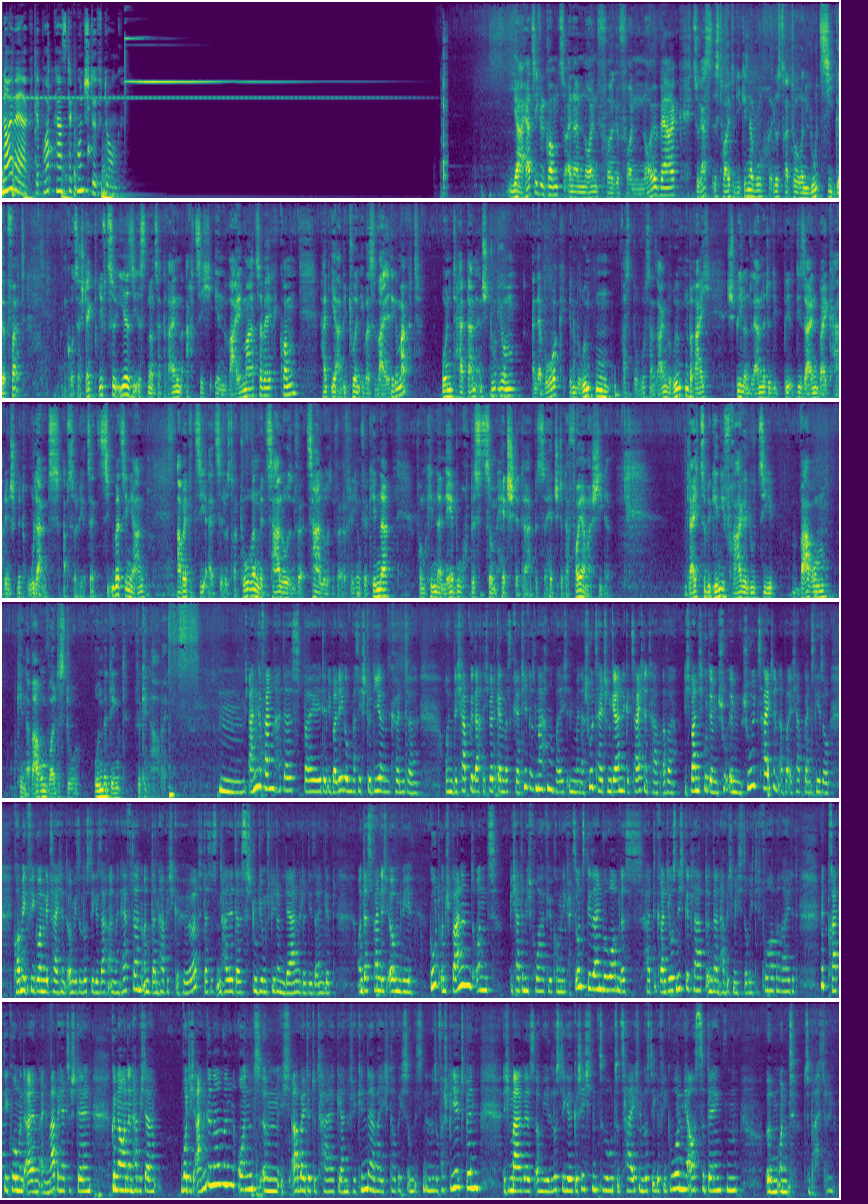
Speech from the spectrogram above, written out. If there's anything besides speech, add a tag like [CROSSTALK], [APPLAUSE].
Neuwerk, der Podcast der Kunststiftung. Ja, herzlich willkommen zu einer neuen Folge von Neuwerk. Zu Gast ist heute die Kinderbuchillustratorin Luzi Göpfert. Ein kurzer Steckbrief zu ihr. Sie ist 1983 in Weimar zur Welt gekommen, hat ihr Abitur in Eberswalde gemacht und hat dann ein Studium an der Burg im berühmten, was muss man sagen, berühmten Bereich Spiel- und Lernmitteldesign bei Karin Schmidt-Ruland absolviert. Seit über zehn Jahren arbeitet sie als Illustratorin mit zahllosen, zahllosen Veröffentlichungen für Kinder, vom Kindernähbuch bis zum Hedstetter, bis zur Hedstetter Feuermaschine. Gleich zu Beginn die Frage, Luzi, warum Kinder, warum wolltest du unbedingt für Kinder arbeiten? Hm, angefangen hat das bei den Überlegungen, was ich studieren könnte. Und ich habe gedacht, ich würde gerne was Kreatives machen, weil ich in meiner Schulzeit schon gerne gezeichnet habe. Aber ich war nicht gut im, Schu im Schulzeichnen, aber ich habe ganz viel so Comicfiguren gezeichnet, irgendwie so lustige Sachen an meinen Heftern. Und dann habe ich gehört, dass es in Halle das Studium Spiel- und Lernmitteldesign gibt. Und das fand ich irgendwie gut und spannend und ich hatte mich vorher für Kommunikationsdesign beworben, das hat grandios nicht geklappt und dann habe ich mich so richtig vorbereitet, mit Praktikum und allem eine Mappe herzustellen. Genau, und dann habe ich da wurde ich angenommen und ähm, ich arbeite total gerne für Kinder, weil ich glaube, ich so ein bisschen so verspielt bin. Ich mag es, irgendwie lustige Geschichten zu, zu zeichnen, lustige Figuren mir auszudenken ähm, und zu basteln.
